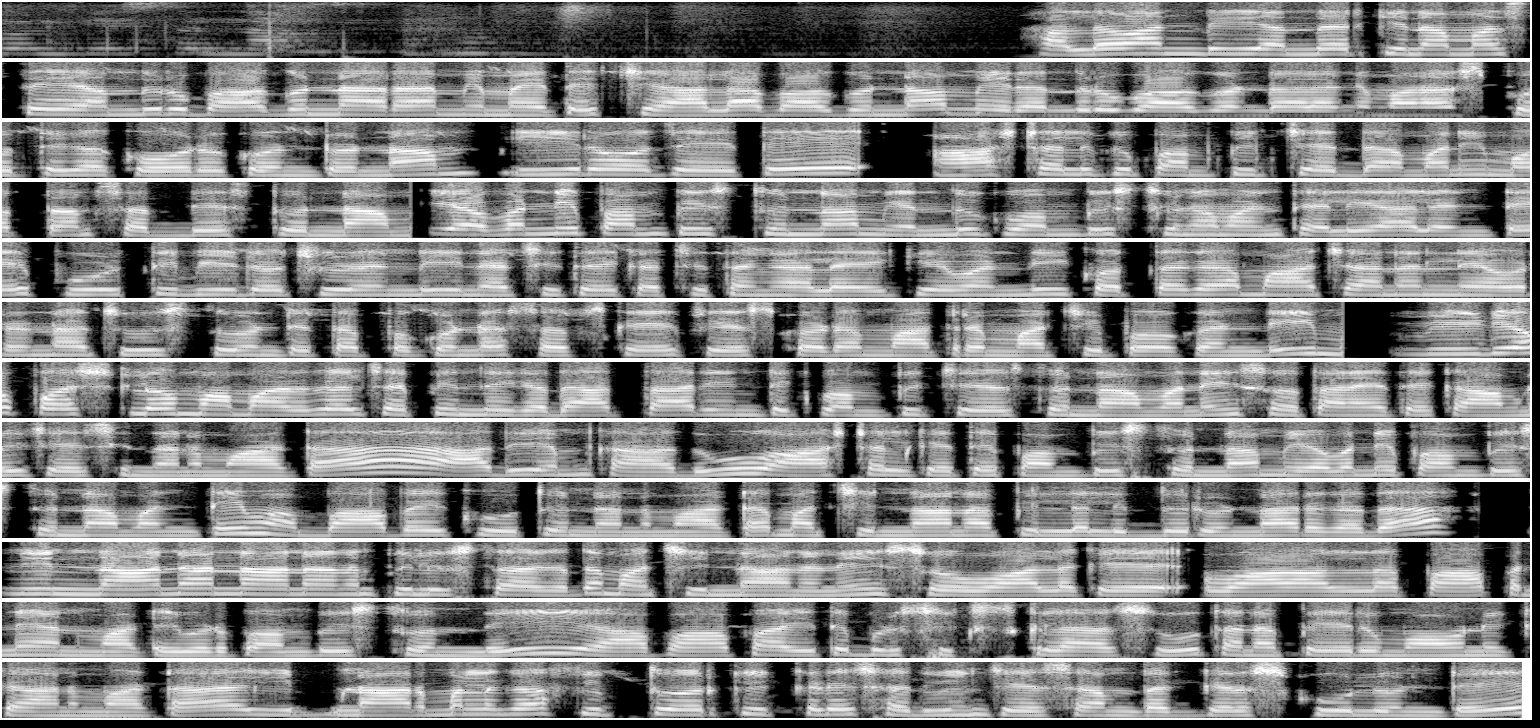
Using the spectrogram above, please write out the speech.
పంపిస్తున్నాం. హలో అండి అందరికీ నమస్తే. అందరూ బాగున్నారా? మేమైతే చాలా బాగున్నాం. మీరందరూ బాగుండాలని మనస్ఫూర్తిగా కోరుకుంటున్నాం. ఈ రోజైతే హాస్టల్కి పంపించేద్దామని మొత్తం సర్దేస్తున్నాం. ఎవరిని పంపిస్తున్నాం ఎందుకు పంపిస్తున్నాం అని తెలియాలంటే పూర్తి వీడియో చూడండి. నచ్చితే ఖచ్చితంగా లైక్ ఇవ్వండి. కొత్తగా మా ఛానల్ని ఎవరైనా చూస్తూ ఉంటే తప్పకుండా సబ్స్క్రైబ్ చేసుకోవడం మాత్రం మర్చిపోకండి. వీడియో ఫస్ట్లో మా మరదలు చెప్పింది కదా అత్తారింటికి పంపించేస్తున్నామని. సో తనైతే కామెడీ చేసింది అనమాట అదేం కాదు హాస్టల్కి అయితే పంపిస్తున్నాం ఎవరిని పంపిస్తున్నామంటే మా బాబాయ్ కూతురు అనమాట మా చిన్నాన్న పిల్లలు ఇద్దరు ఉన్నారు కదా. నేను నాన్న నాన్న అని పిలుస్తారు కదా మా చిన్నాన్నని. సో వాళ్ళకే వాళ్ళ పాపనే అనమాట ఇప్పుడు పంపిస్తుంది. ఆ పాప అయితే ఇప్పుడు సిక్స్త్ క్లాసు తన పేరు మౌనిక అనమాట. నార్మల్గా ఫిఫ్త్ వరకు ఇక్కడే చదివించేసాం దగ్గర స్కూల్ ఉంటే.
